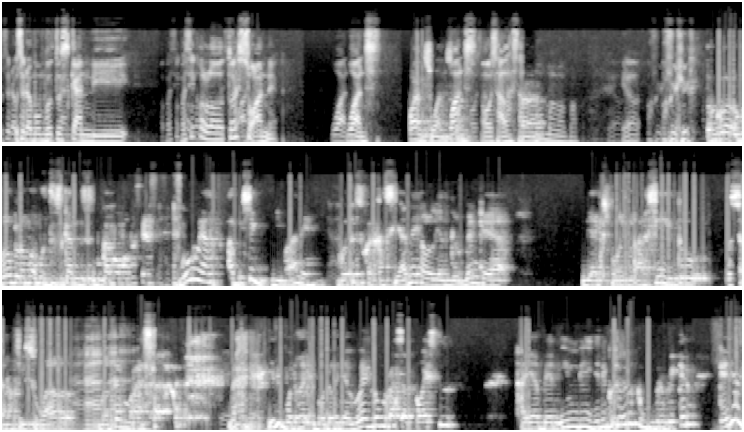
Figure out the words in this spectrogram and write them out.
sudah memutuskan di apa sih kalau tuh soan ya? Once. Once once. Once. Oh salah salah. Ah. Oh, maaf maaf. Ya. Oke. Gue gue belum memutuskan bukan memutuskan. Gue lihat abisnya gimana ya. Gue tuh suka kasihan nih kalau lihat girl band kayak dieksploitasi gitu secara visual. Ah. Gue tuh merasa. nah ini bodoh bodohnya gue. Gue merasa Twice tuh kayak band indie. Jadi gue tuh berpikir kayaknya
